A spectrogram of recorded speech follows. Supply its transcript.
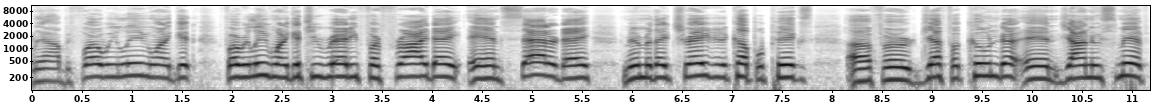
Now, before we leave, we want to get before we leave, we want to get you ready for Friday and Saturday. Remember, they traded a couple picks uh, for Jeff Okudah and Jonnu Smith,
